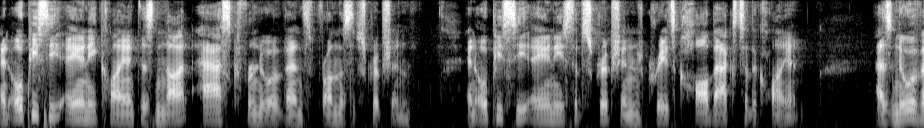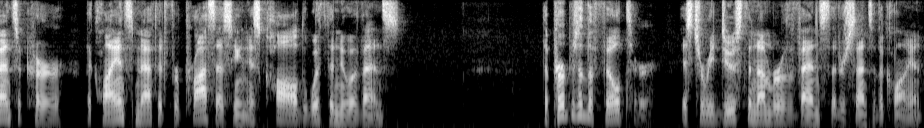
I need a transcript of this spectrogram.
An OPC A&E client does not ask for new events from the subscription. An OPC A&E subscription creates callbacks to the client. As new events occur, the client's method for processing is called with the new events. The purpose of the filter is to reduce the number of events that are sent to the client.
